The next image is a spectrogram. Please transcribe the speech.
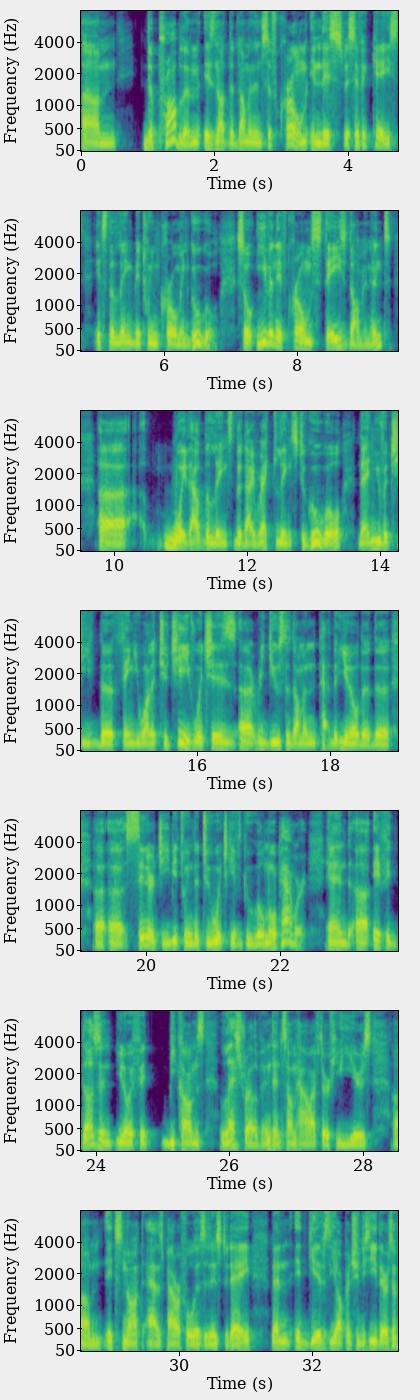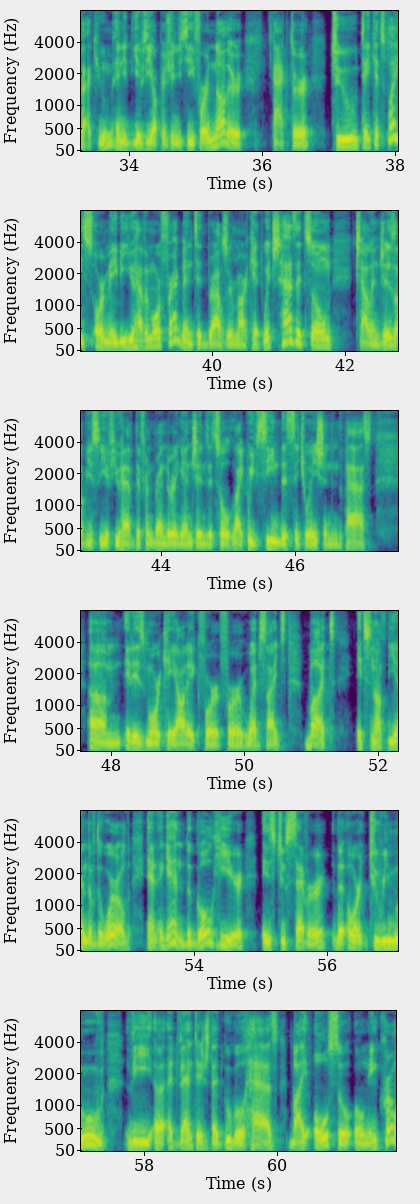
Um, the problem is not the dominance of Chrome in this specific case, it's the link between Chrome and Google. So even if Chrome stays dominant, uh, without the links, the direct links to Google, then you've achieved the thing you wanted to achieve, which is uh, reduce the dominant, you know, the the uh, uh, synergy between the two, which gives Google more power. And uh, if it doesn't, you know, if it becomes less relevant and somehow after a few years um, it's not as powerful as it is today, then it gives the opportunity. There's a vacuum, and it gives the opportunity for another actor to take its place. Or maybe you have a more fragmented browser market, which has its own challenges. Obviously, if you have different rendering engines, it's all like we've seen this situation in the past. Um, it is more chaotic for, for websites, but it's not the end of the world. And again, the goal here is to sever the, or to remove the uh, advantage that Google has by also owning Chrome.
